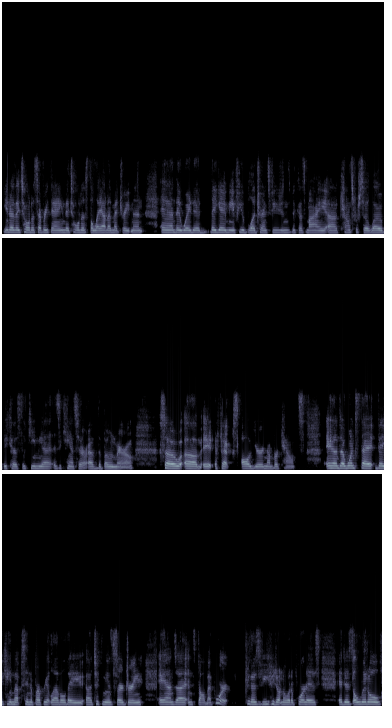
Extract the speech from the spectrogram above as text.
you know, they told us everything. They told us the layout of my treatment, and they waited. They gave me a few blood transfusions because my uh, counts were so low because leukemia is a cancer of the bone marrow. So um, it affects all your number counts. And uh, once they, they came up to an appropriate level, they uh, took me in surgery and uh, installed my port for those of you who don't know what a port is, it is a little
